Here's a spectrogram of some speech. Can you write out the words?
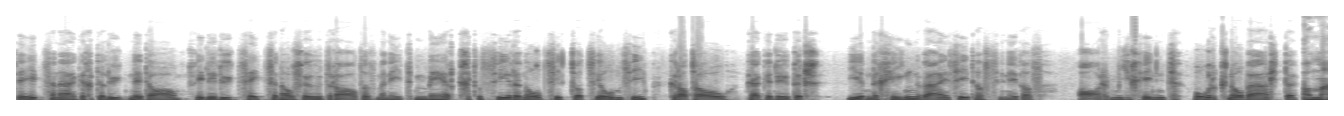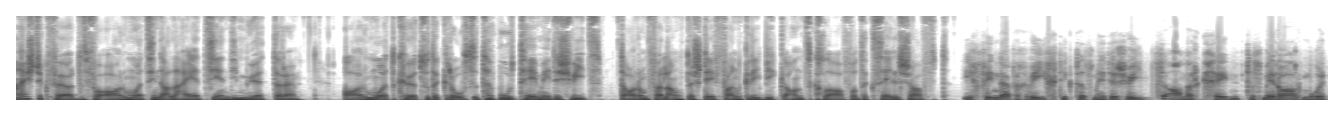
sehen es eigentlich den Leuten nicht an. Viele Leute setzen auch viel daran, dass man nicht merkt, dass sie in einer Notsituation sind. Gerade auch gegenüber ihren Kindern weiss ich, dass sie nicht als arme Kinder wahrgenommen werden. Am meisten gefördert von Armut sind alleinerziehende Mütter. Armut gehört zu den grossen Tabuthemen in der Schweiz. Darum verlangt der Stefan Gribi ganz klar von der Gesellschaft. Ich finde einfach wichtig, dass man in der Schweiz anerkennt, dass wir Armut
